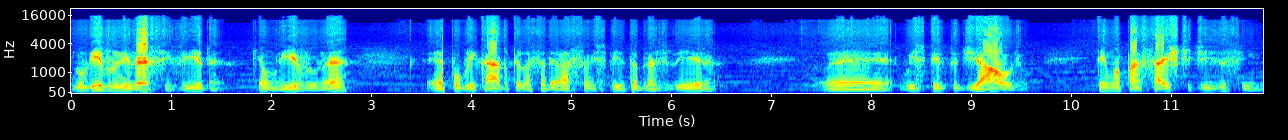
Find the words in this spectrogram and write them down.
No livro Universo e Vida, que é um livro, né, é, publicado pela Federação Espírita Brasileira, é, o Espírito de Áureo, tem uma passagem que diz assim:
